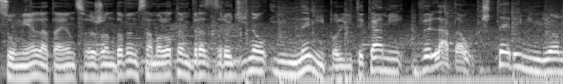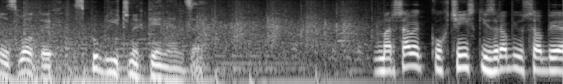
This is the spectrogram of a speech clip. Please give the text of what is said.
W sumie, latając rządowym samolotem wraz z rodziną i innymi politykami, wylatał 4 miliony złotych z publicznych pieniędzy. Marszałek Kuchciński zrobił sobie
